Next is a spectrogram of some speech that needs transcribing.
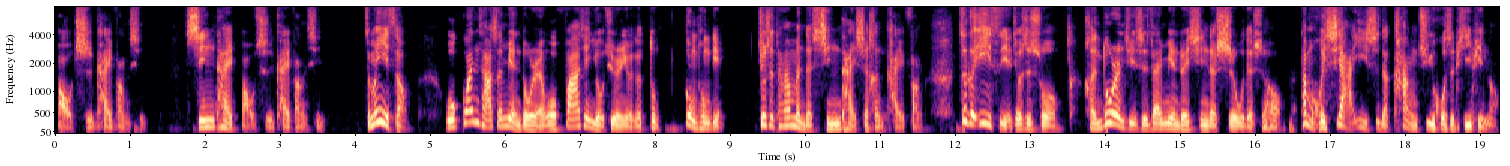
保持开放性，心态保持开放性，什么意思哦？我观察身边很多人，我发现有趣人有一个共共通点，就是他们的心态是很开放。这个意思也就是说，很多人其实在面对新的事物的时候，他们会下意识的抗拒或是批评哦。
